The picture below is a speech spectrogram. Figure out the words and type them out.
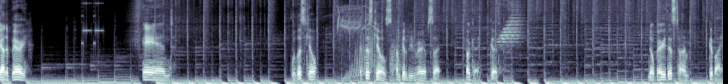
Had a berry. And will this kill? If this kills, I'm gonna be very upset. Okay, good. No berry this time. Goodbye.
